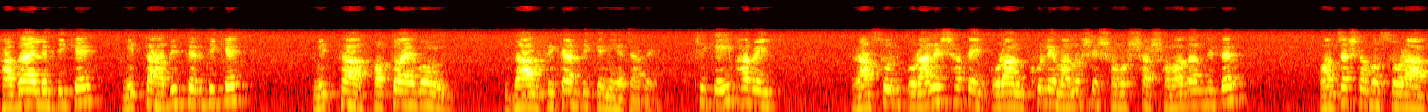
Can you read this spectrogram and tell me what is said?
ফাজাইলের দিকে, মিথ্যা হাদিসের দিকে, মিথ্যা ফতোয়া এবং জাল ফিকার দিকে নিয়ে যাবে। ঠিক এইভাবেই রাসুল কোরআনের সাথে কোরআন খুলে মানুষের সমস্যার সমাধান দিতেন। পঞ্চাশ নম্বর সোরা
